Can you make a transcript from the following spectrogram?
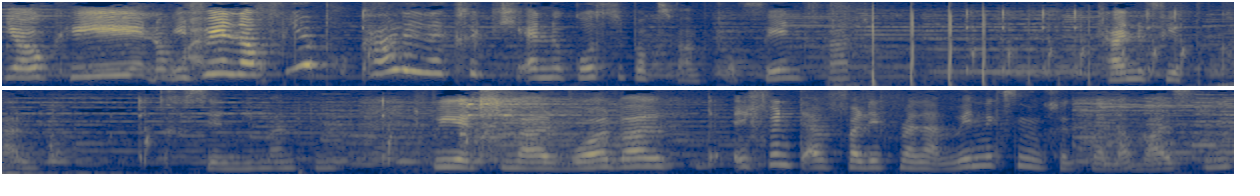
Ja, okay. Noch Mir fehlen noch vier Pokale, dann kriege ich eine große Box beim Trophäenfahrt. Keine vier Pokale. Interessieren niemanden. Ich spiele jetzt mal Wallball. Ich finde, da verliert man am wenigsten und kriegt man am meisten.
